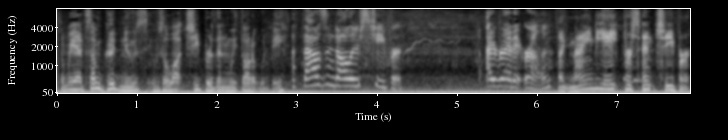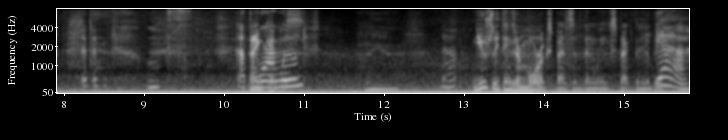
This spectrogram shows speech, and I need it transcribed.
So we had some good news. It was a lot cheaper than we thought it would be. A thousand dollars cheaper. I read it wrong. Like 98% cheaper. Oops. Got the Thank war goodness. wound. Oh, Yeah. Usually things are more expensive than we expect them to be. Yeah,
